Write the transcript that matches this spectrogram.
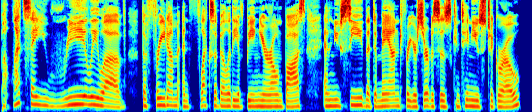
But let's say you really love the freedom and flexibility of being your own boss and you see the demand for your services continues to grow.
